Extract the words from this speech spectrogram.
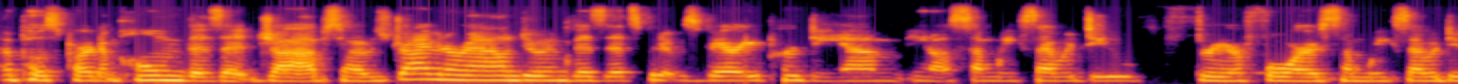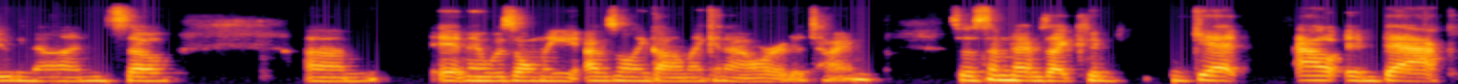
a postpartum home visit job. So I was driving around doing visits, but it was very per diem. You know, some weeks I would do three or four, some weeks I would do none. So, um, and it was only, I was only gone like an hour at a time. So sometimes I could get out and back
